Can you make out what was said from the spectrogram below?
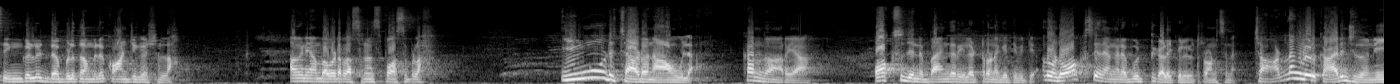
സിംഗിൾ ഡബിൾ തമ്മിൽ കോൺജുഗേഷൻ അല്ല. അങ്ങനെയാകുമ്പോൾ അവിടെ റെസനൻസ് പോസിബിളാ ഇങ്ങോട്ട് ചാടാൻ ചാടാനാവൂല കാരണം എന്താ അറിയാ? ഓക്സിജന് ഭയങ്കര ഇലക്ട്രോൺ നെഗറ്റിവിറ്റി അതുകൊണ്ട് ഓക്സിജൻ അങ്ങനെ വിട്ട് കളിക്കും ഇലക്ട്രോൺസിന് ചാടണമെങ്കിൽ ഒരു കാര്യം ചെയ്തു നീ?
